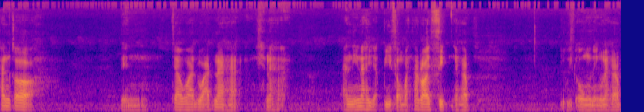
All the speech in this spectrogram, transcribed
ท่านก็เป็นเจ้าวาดวัดนะฮะนะฮะอันนี้น่าจะปี 2510 นะครับ อยู่อีกองค์หนึ่งนะครับ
